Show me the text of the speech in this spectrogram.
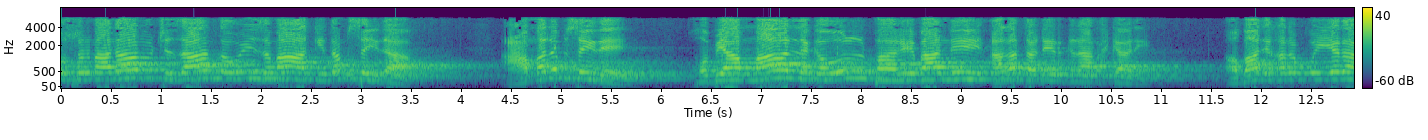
مسلمانانو چې ځان ته وي زما عقیدم صحیح ده عملم صحیح دی خو بیا مال لګول په غیبانې هغه ته ډېر ګران ښکاری او باز خلک کوی یرا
